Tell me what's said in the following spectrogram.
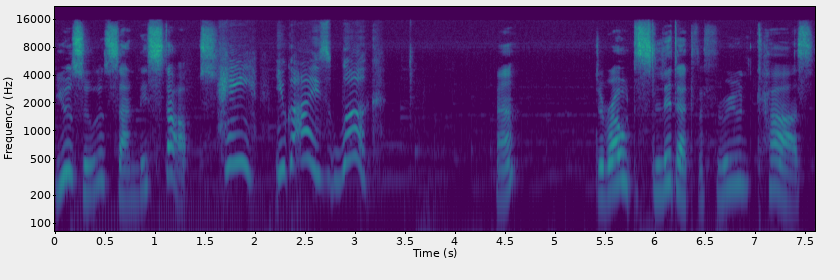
Yuzu suddenly stopped. Hey, you guys, look! Huh? The road is littered with ruined cars.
